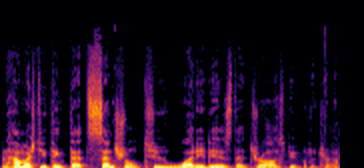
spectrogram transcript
and how much do you think that's central to what it is that draws people to Trump?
